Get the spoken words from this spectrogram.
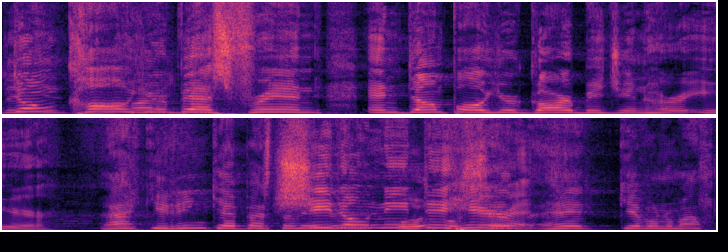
Don't call your best friend and dump all your garbage in her ear. Ekki ringja besta She don't need to hear it. Heyr, gefa honum allt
